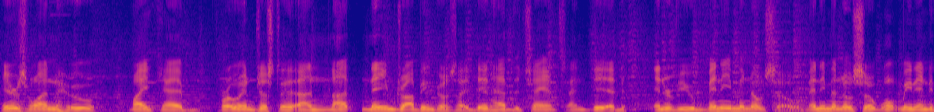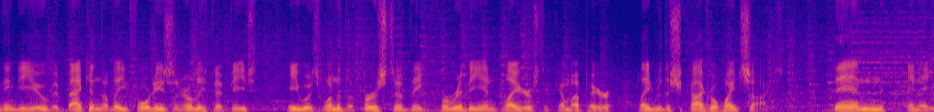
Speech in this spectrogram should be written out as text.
Here's one who, Mike, I throw in just a, not name dropping because I did have the chance and did interview Minnie Minoso. Minnie Minoso won't mean anything to you, but back in the late 40s and early 50s, he was one of the first of the Caribbean players to come up here, played with the Chicago White Sox. Then, in a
